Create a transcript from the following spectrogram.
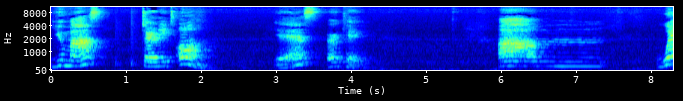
you must turn it on. Yes? Okay. Um, when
